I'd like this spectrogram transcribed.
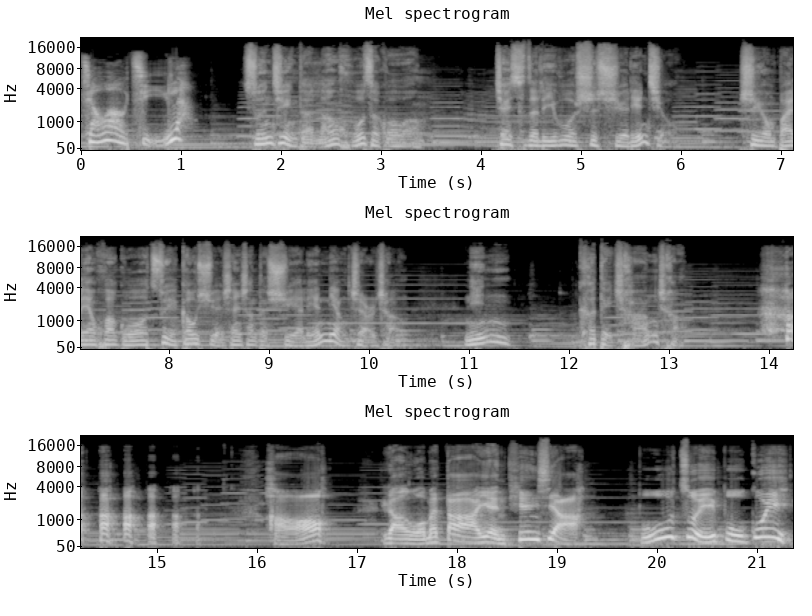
骄傲极了。尊敬的蓝胡子国王，这次的礼物是雪莲酒，是用白莲花国最高雪山上的雪莲酿制而成，您可得尝尝。哈哈哈哈哈！好，让我们大宴天下，不醉不归。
